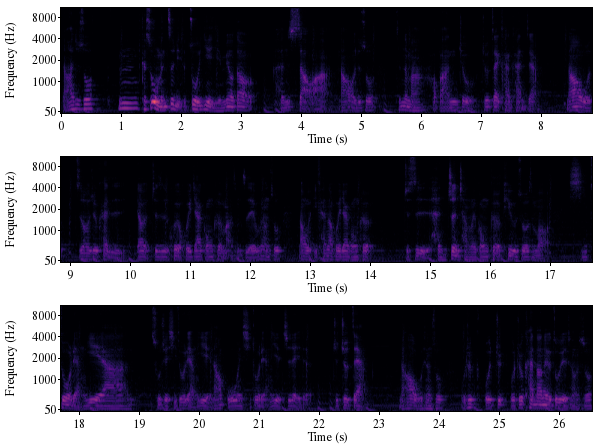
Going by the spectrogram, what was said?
然后他就说，嗯，可是我们这里的作业也没有到很少啊。然后我就说，真的吗？好吧，你就就再看看这样。然后我之后就开始要就是会有回家功课嘛，什么之类。我想说，然后我一看到回家功课，就是很正常的功课，譬如说什么习作两页啊，数学习作两页，然后国文习作两页之类的，就就这样。然后我想说。我就我就我就看到那个作业上说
